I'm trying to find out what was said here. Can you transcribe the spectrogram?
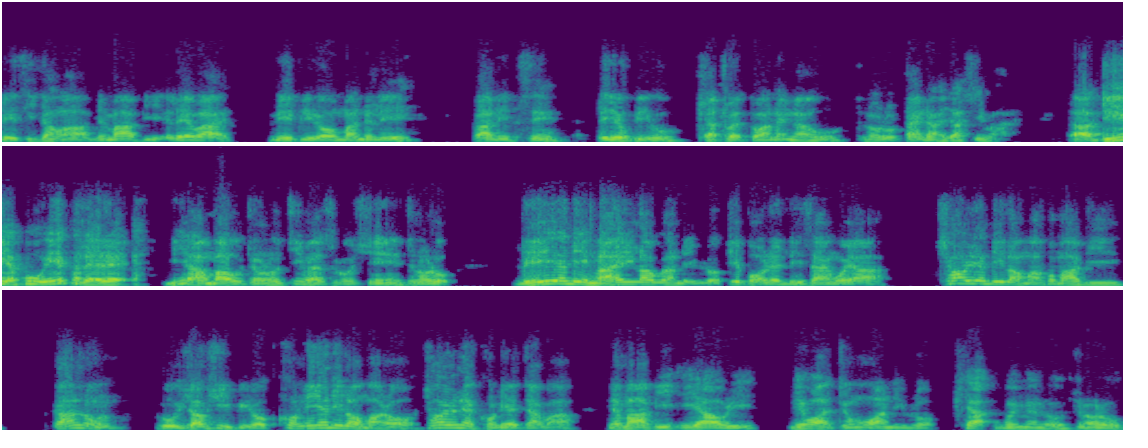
လေစီးကြောင်းဟာမြန်မာပြည်အလဲပိုင်းနေပြည်တော်မန္တလေးကနေသင်တရုတ်ပြည်ကိုဖြတ်ထွက်သွားနိုင်တာကိုကျွန်တော်တို့တိုင်းတာရရှိပါတယ်အဲဒီအပူအေးဖလှယ်တဲ့မိယာမကိုကျွန်တော်တို့ကြည့်မယ်ဆိုလို့ရှိရင်ကျွန်တော်တို့၄ရက်နေ့၅ရက်လောက်ကနေပြီးတော့ဖြစ်ပေါ်တဲ့လေဆိုင်ခွဲဟာ6ရက်နေ့လောက်မှာဗမာပြည်ကမ်းလွန်ကိုရောက်ရှိပြီးတော့9ရက်နေ့လောက်မှာတော့6ရက်နဲ့9ရက်ကြာမှာမြန်မာပြည် AR မြေဝကျွန်းပေါ်ကနေပြီးတော့ဖြတ်ဝင်မယ်လို့ကျွန်တော်တို့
